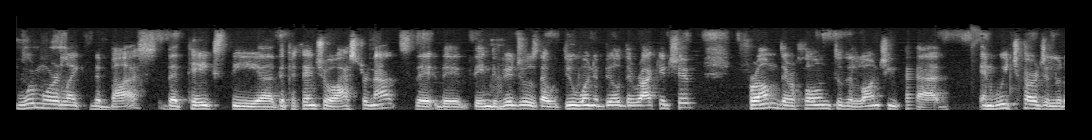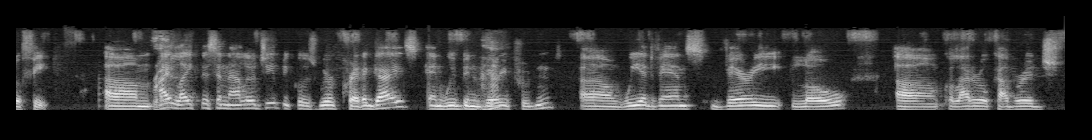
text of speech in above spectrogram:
we're more like the bus that takes the uh, the potential astronauts, the, the, the mm-hmm. individuals that do want to build the rocket ship, from their home to the launching pad, and we charge a little fee. Um, right. I like this analogy because we're credit guys and we've been mm-hmm. very prudent. Uh, we advance very low um, collateral coverage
